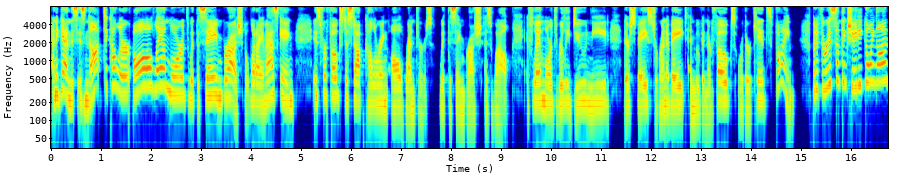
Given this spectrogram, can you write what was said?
And again, this is not to color all landlords with the same brush, but what I am asking is for folks to stop coloring all renters with the same brush as well. If landlords really do need their space to renovate and move in their folks or their kids, fine. But if there is something shady going on,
